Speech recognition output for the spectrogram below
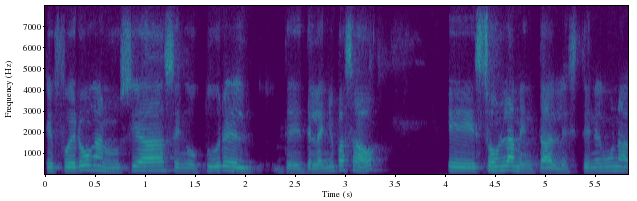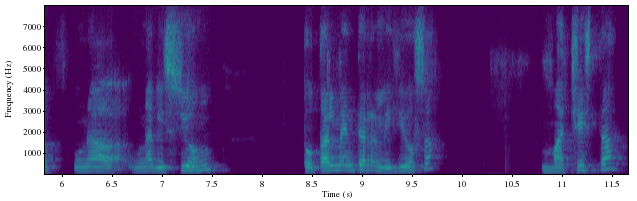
que fueron anunciadas en octubre del, año pasado eh, son lamentables. Tienen una, una, visión totalmente religiosa, machista,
